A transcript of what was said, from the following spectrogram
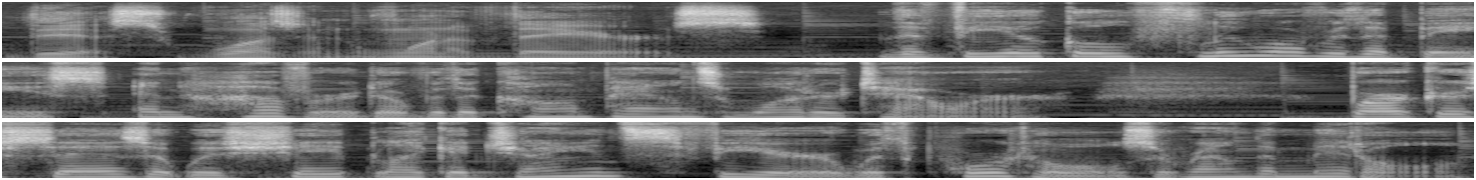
this wasn't one of theirs. The vehicle flew over the base and hovered over the compound's water tower. Barker says it was shaped like a giant sphere with portholes around the middle.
